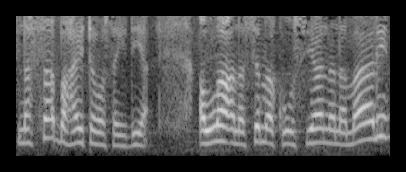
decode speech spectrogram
Nasaba haitawasaidia. Allah anasema kuhusiana na mali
